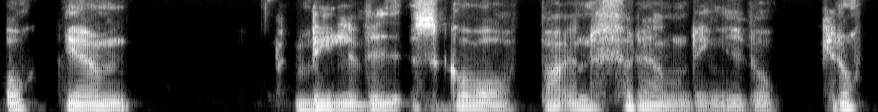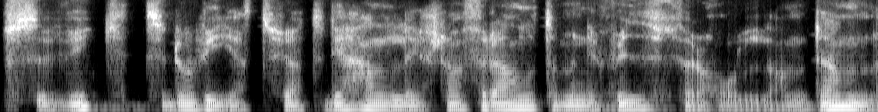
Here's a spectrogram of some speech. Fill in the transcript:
Och eh, vill vi skapa en förändring i vår kroppsvikt, då vet vi att det handlar framför allt om energiförhållanden.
